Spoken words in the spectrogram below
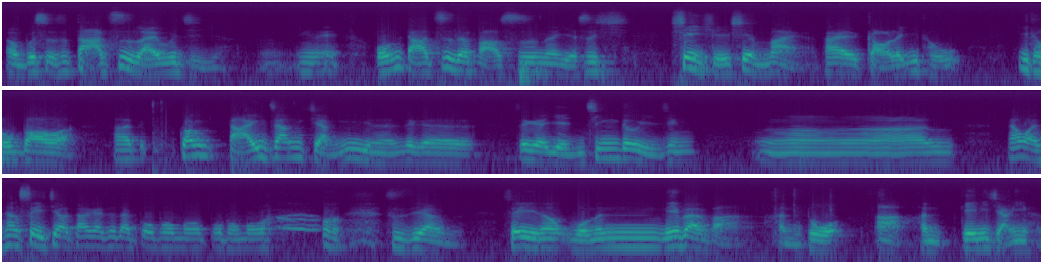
啊，不是，是打字来不及啊，因为我们打字的法师呢，也是。现学现卖，他也搞了一头一头包啊！他光打一张讲义呢，这个这个眼睛都已经，嗯，他晚上睡觉大概都在波波摸波波摸，是这样子。所以呢，我们没办法很多啊，很给你讲义很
